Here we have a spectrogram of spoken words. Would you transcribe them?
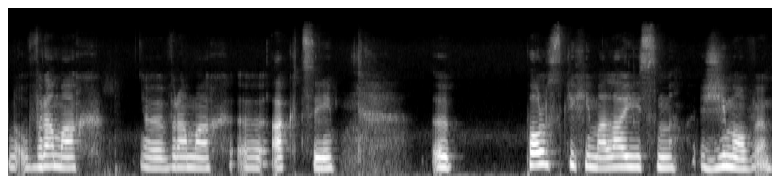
no, w ramach, e, w ramach e, akcji Polski Himalaizm zimowy.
